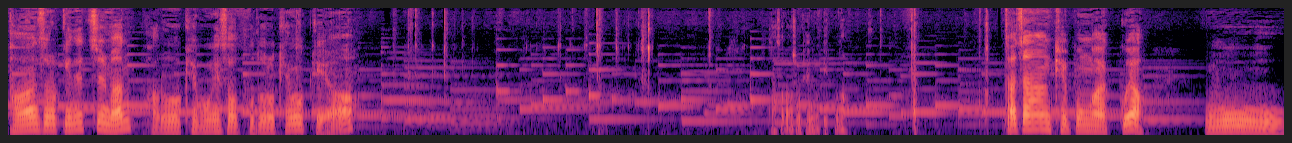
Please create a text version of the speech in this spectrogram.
당황스럽긴 했지만 바로 개봉해서 보도록 해볼게요. 나사가지고 되는 게 있구나. 짜잔 개봉했고요. 오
